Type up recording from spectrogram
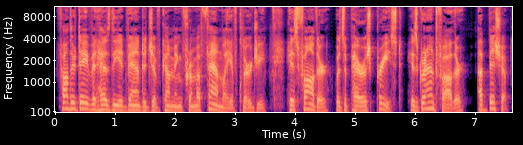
Father David has the advantage of coming from a family of clergy. His father was a parish priest, his grandfather, a bishop.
